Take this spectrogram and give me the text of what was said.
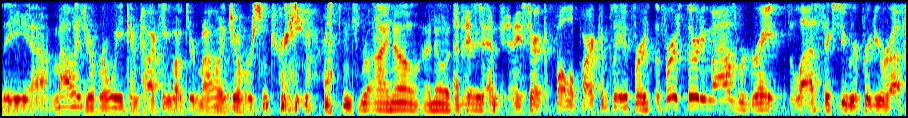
the uh, mileage over a week. I'm talking about their mileage over some training runs. I know. I know. It's and crazy. They, and they start to fall apart completely. The first, the first 30 miles were great, but the last 60 were pretty rough.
